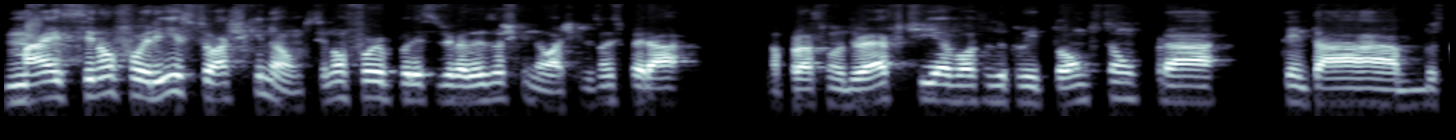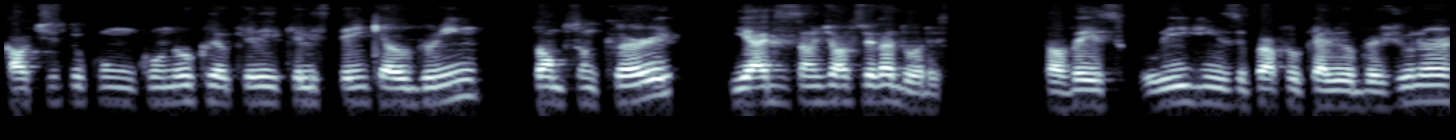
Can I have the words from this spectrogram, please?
Mas se não for isso, eu acho que não. Se não for por esses jogadores, eu acho que não. Acho que eles vão esperar a próxima draft e a volta do Clay Thompson para tentar buscar o título com, com o núcleo que, ele, que eles têm, que é o Green, Thompson, Curry e a adição de outros jogadores. Talvez o Wiggins, o próprio Kelly Uber Jr.,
